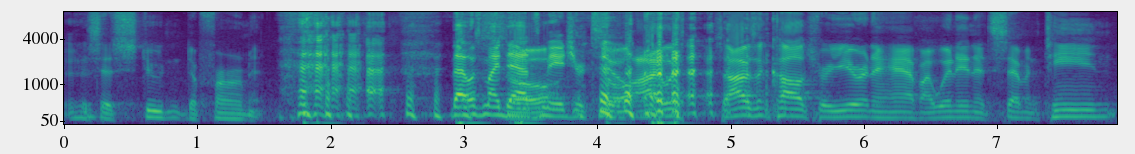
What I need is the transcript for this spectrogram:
it says student deferment. that was my dad's major too. So I was so I was in college for a year and a half. I went in at 17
